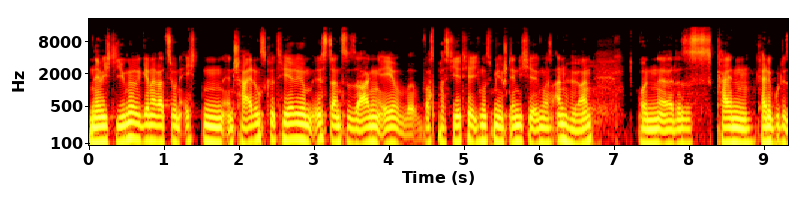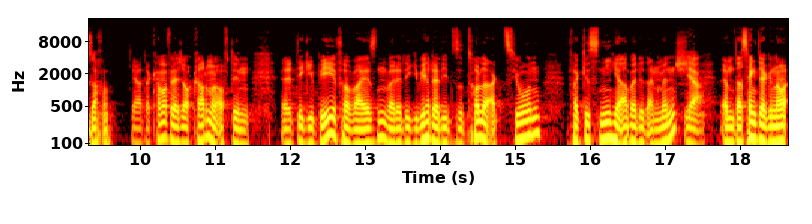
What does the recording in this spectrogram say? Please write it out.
nämlich die jüngere Generation echt ein Entscheidungskriterium ist, dann zu sagen, ey, was passiert hier? Ich muss mir ständig hier irgendwas anhören. Und äh, das ist kein, keine gute Sache. Ja, da kann man vielleicht auch gerade mal auf den äh, DGB verweisen, weil der DGB hat ja diese tolle Aktion, vergiss nie, hier arbeitet ein Mensch. Ja. Ähm, das hängt ja genau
